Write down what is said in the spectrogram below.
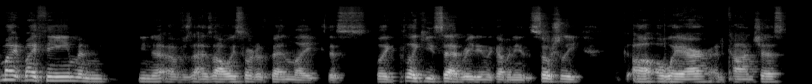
my my theme and you know has, always sort of been like this, like like you said, reading the company, the socially uh, aware and conscious.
